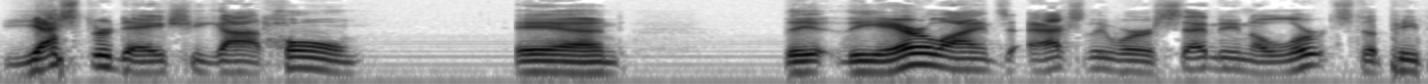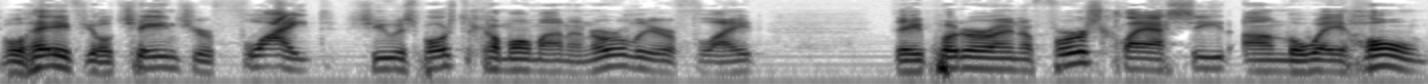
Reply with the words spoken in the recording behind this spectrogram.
Yesterday, she got home and the the airlines actually were sending alerts to people hey if you'll change your flight she was supposed to come home on an earlier flight they put her in a first class seat on the way home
